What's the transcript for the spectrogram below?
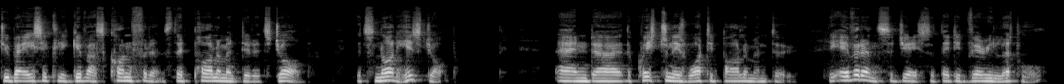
to basically give us confidence that Parliament did its job. It's not his job. And uh, the question is, what did Parliament do? The evidence suggests that they did very little,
